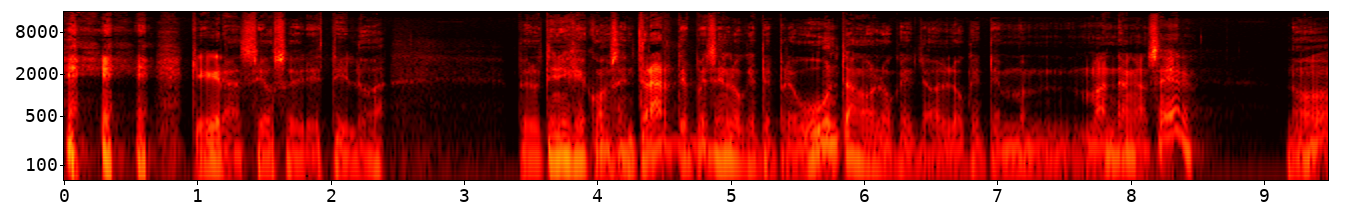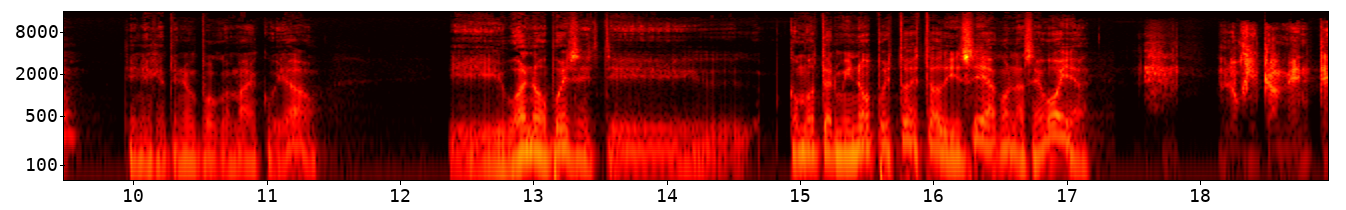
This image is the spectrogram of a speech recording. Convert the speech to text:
Qué gracioso eres, Tilo. ¿ah? Pero tienes que concentrarte pues, en lo que te preguntan o lo que, o lo que te mandan a hacer. ¿No? Tienes que tener un poco más de cuidado. Y bueno, pues, este, ¿cómo terminó pues toda esta odisea con la cebolla? Lógicamente,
